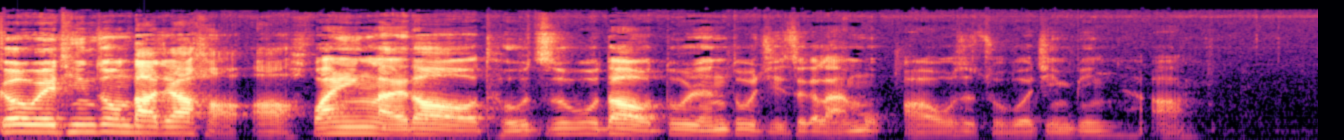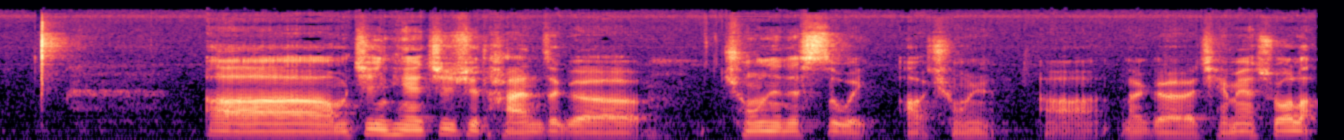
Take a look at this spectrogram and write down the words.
各位听众，大家好啊！欢迎来到《投资悟道，渡人渡己》这个栏目啊！我是主播金兵啊啊！我们今天继续谈这个穷人的思维啊，穷人啊，那个前面说了，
